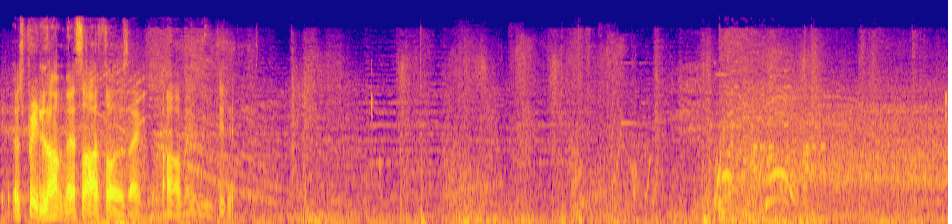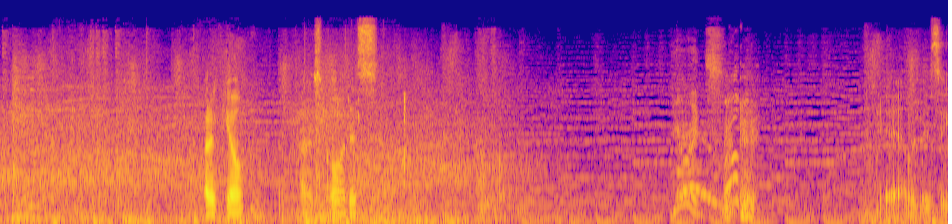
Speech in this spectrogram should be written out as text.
It was pretty long. That's why I thought it was like. Oh, maybe he did it. Got a kill. Gotta score this. Yeah, we're losing.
